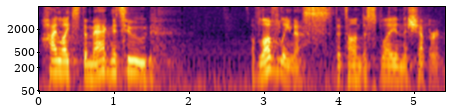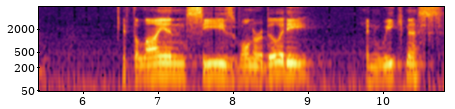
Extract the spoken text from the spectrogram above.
highlights the magnitude of loveliness that's on display in the shepherd. If the lion sees vulnerability and weakness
